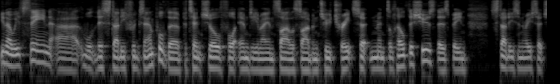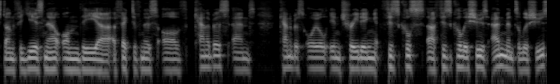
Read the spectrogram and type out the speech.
you know we've seen uh, well this study for example the potential for MDMA and psilocybin to treat certain mental health issues. There's been studies and research done for years now on the uh, effectiveness of cannabis and cannabis oil in treating physical uh, physical issues and mental issues.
